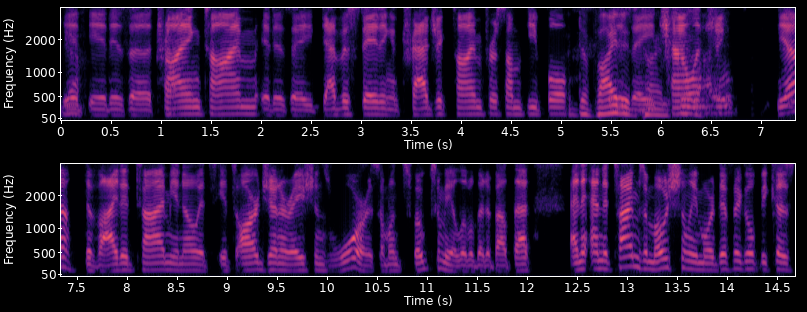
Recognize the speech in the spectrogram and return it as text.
yeah. it, it is a trying time. It is a devastating and tragic time for some people. A divided it is a time, challenging. Too. Yeah, divided time. You know, it's it's our generation's war. Someone spoke to me a little bit about that, and and at times emotionally more difficult because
